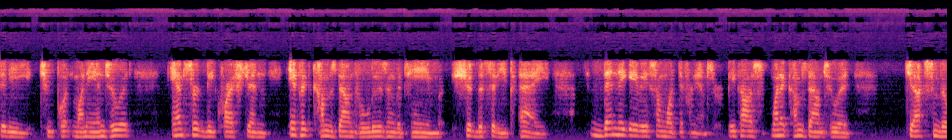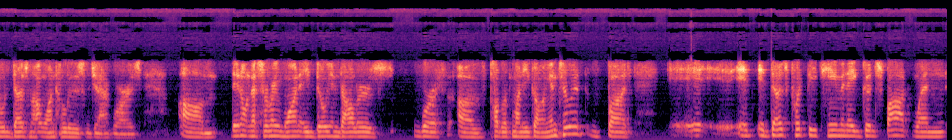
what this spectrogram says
city to put money into it answered the question if it comes down to losing the team, should the city pay? Then they gave a somewhat different answer because when it comes down to it, Jacksonville does not want to lose the Jaguars. Um, they don't necessarily want a billion dollars worth of public money going into it, but it, it, it does put the team in a good spot when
